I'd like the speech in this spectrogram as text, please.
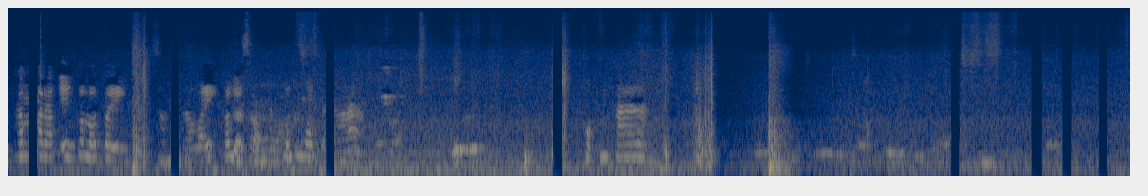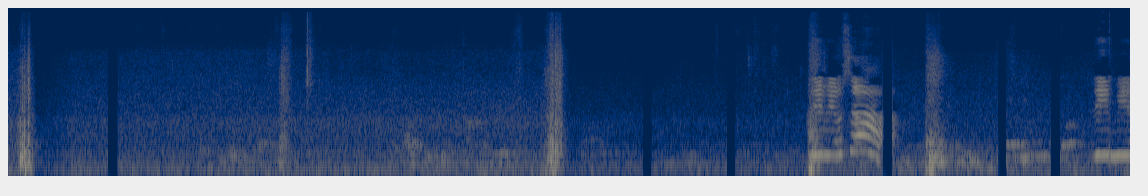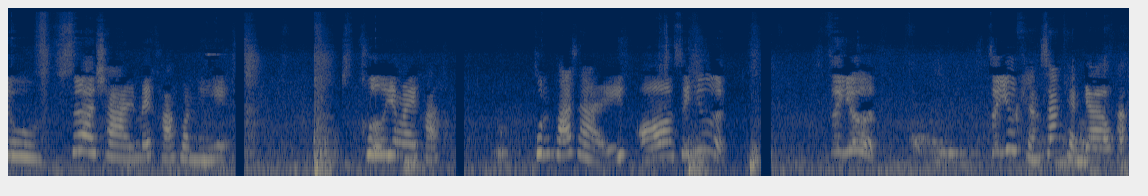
ถ้ามารับเองก็ลดไปสามร้อยก็เหลือสองพันคนทั่วๆจ้าขอบคุณค่ะ รีวิวเสื้อ รี วิวเสื้อชายไหมคะวันนี้ คือยังไงคะ คุณฟ้าใส อ๋อเสื้อยืด เสื้อยืด เสื้อยืดแขนสั้นแขนยาวค่ะ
